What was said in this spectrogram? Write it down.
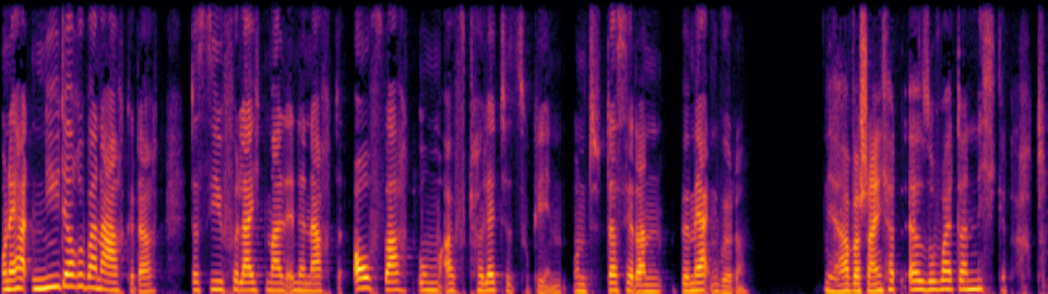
Und er hat nie darüber nachgedacht, dass sie vielleicht mal in der Nacht aufwacht, um auf Toilette zu gehen und das ja dann bemerken würde. Ja, wahrscheinlich hat er soweit dann nicht gedacht.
